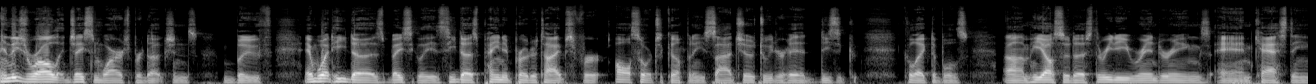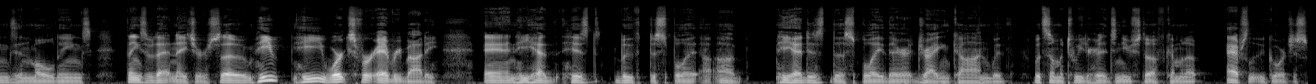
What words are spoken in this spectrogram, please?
And these were all at Jason Wires Productions booth. And what he does basically is he does painted prototypes for all sorts of companies, Sideshow, Tweeterhead, DC Collectibles. Um, he also does 3D renderings and castings and moldings, things of that nature. So he he works for everybody. And he had his booth display. Uh, he had his display there at Dragon Con with with some of Tweeterhead's new stuff coming up absolutely gorgeous.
